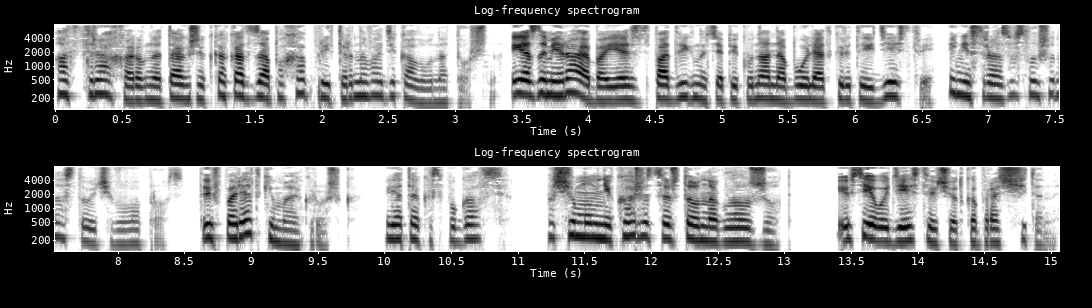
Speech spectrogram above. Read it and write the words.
От страха, ровно так же, как от запаха приторного одеколона тошно. Я замираю, боясь подвигнуть опекуна на более открытые действия, и не сразу слышу настойчивый вопрос. «Ты в порядке, моя крошка?» Я так испугался. Почему мне кажется, что он нагло лжет? И все его действия четко просчитаны.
